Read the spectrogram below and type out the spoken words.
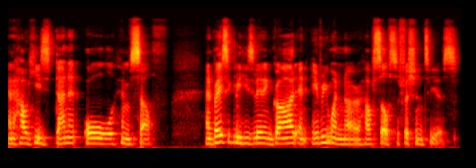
and how he's done it all himself. And basically, he's letting God and everyone know how self sufficient he is.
